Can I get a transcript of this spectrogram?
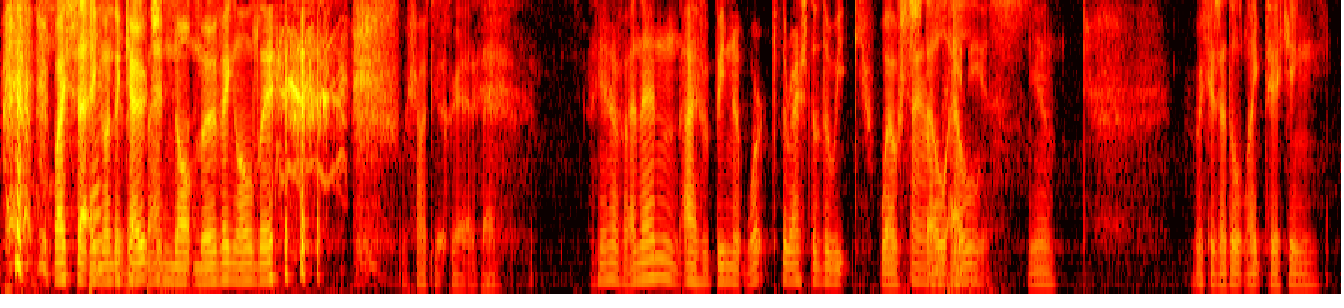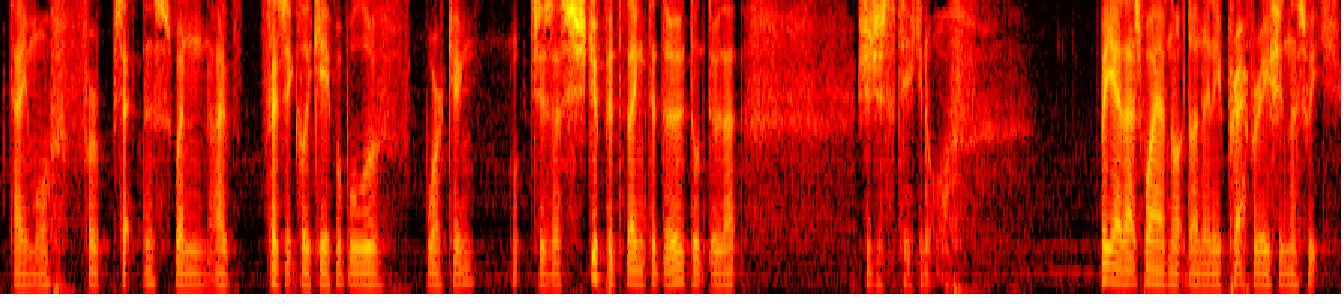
by sitting on the are the couch and not moving all day. Wish I could create a bed. yeah, and then I have been at work the rest of the week whilst Sounds still ill. hideous. Yeah. Because I don't like taking time off for sickness when I'm physically capable of working, which is a stupid thing to do. Don't do that. Should just have taken it off. But yeah, that's why I've not done any preparation this week.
